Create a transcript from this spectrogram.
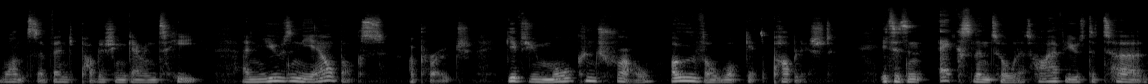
once event publishing guarantee and using the outbox approach gives you more control over what gets published. It is an excellent tool that I have used to turn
